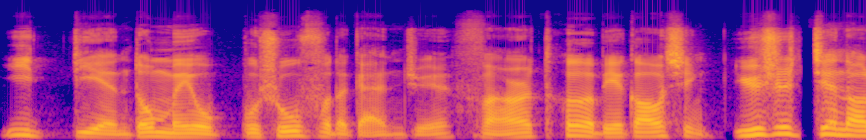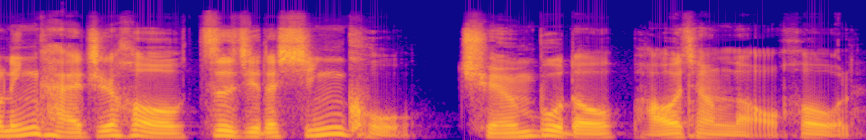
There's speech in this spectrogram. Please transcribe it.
一点都没有不舒服的感觉，反而特别高兴。于是见到林凯之后，自己的辛苦全部都抛向脑后了。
